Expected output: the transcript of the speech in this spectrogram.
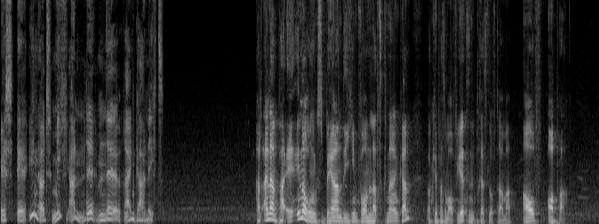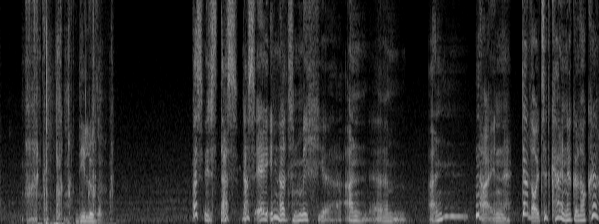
Es erinnert mich an, äh, rein gar nichts. Hat einer ein paar Erinnerungsbären, die ich ihm vorm Latz knallen kann? Okay, pass mal auf. Jetzt ein Presslufthammer. Auf Opa die Lösung. Was ist das? Das erinnert mich äh, an, ähm, an... Nein, da läutet keine Glocke.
